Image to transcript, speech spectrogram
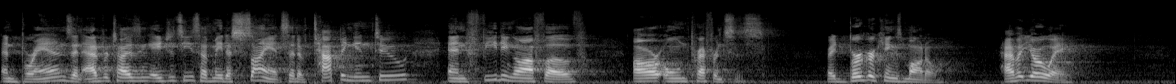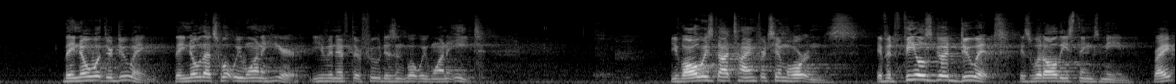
and brands and advertising agencies have made a science that of tapping into and feeding off of our own preferences. Right? Burger King's motto have it your way. They know what they're doing. They know that's what we want to hear, even if their food isn't what we want to eat. You've always got time for Tim Hortons. If it feels good, do it, is what all these things mean, right?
